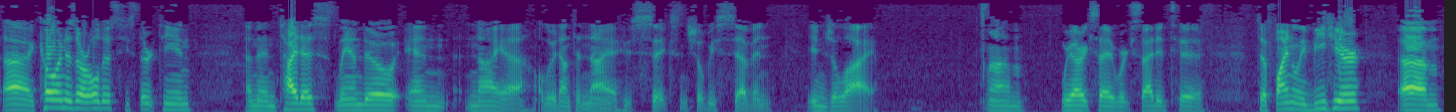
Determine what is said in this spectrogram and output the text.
Uh, Cohen is our oldest. He's 13. And then Titus, Lando, and Naya, all the way down to Naya, who's six, and she'll be seven in July. Um, we are excited. We're excited to to finally be here. Um,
